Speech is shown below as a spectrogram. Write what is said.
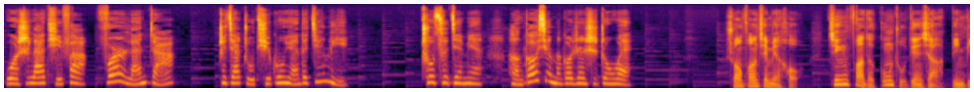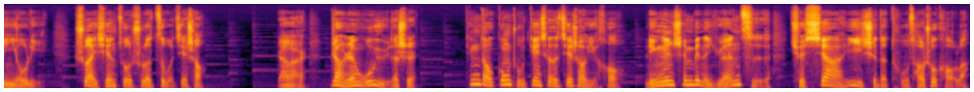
我是拉提发·福尔兰扎。这家主题公园的经理，初次见面，很高兴能够认识众位。双方见面后，金发的公主殿下彬彬有礼，率先做出了自我介绍。然而，让人无语的是，听到公主殿下的介绍以后，林恩身边的原子却下意识的吐槽出口了：“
